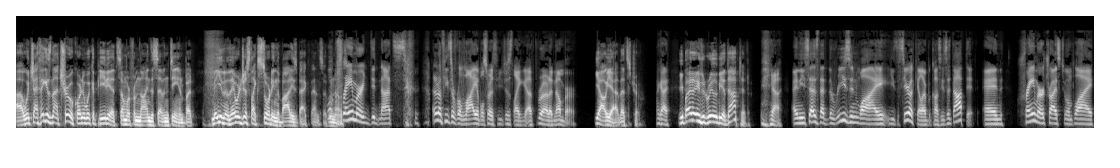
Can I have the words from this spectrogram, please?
Uh, which I think is not true. According to Wikipedia, it's somewhere from nine to seventeen. But you know, they were just like sorting the bodies back then. So well, who knows? Kramer did not. I don't know if he's a reliable source. He just like uh, threw out a number. Yeah, oh yeah, that's true. Okay, he might not even really be adopted. Yeah, and he says that the reason why he's a serial killer because he's adopted, and Kramer tries to imply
